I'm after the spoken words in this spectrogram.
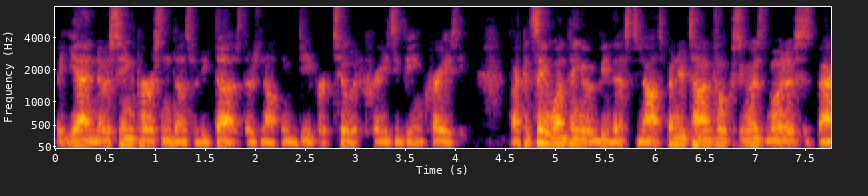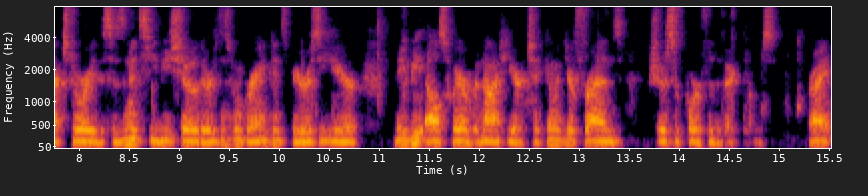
But yeah, no sane person does what he does. There's nothing deeper to it. Crazy being crazy. If I could say one thing, it would be this do not spend your time focusing on his motives, his backstory. This isn't a TV show. There isn't some grand conspiracy here, maybe elsewhere, but not here. Check in with your friends, show support for the victims, right?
